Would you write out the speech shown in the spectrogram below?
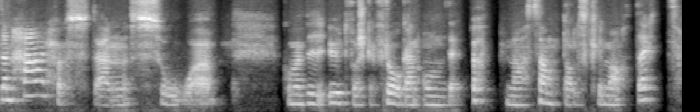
den här hösten så kommer vi utforska frågan om det öppna samtalsklimatet.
